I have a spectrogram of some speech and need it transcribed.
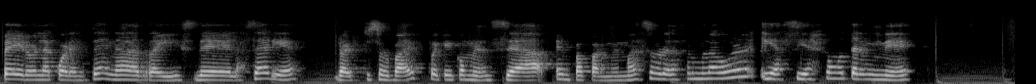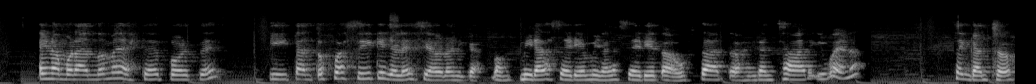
pero en la cuarentena, a raíz de la serie Drive to Survive, fue que comencé a empaparme más sobre la Fórmula 1 y así es como terminé enamorándome de este deporte. Y tanto fue así que yo le decía a Verónica, "Vamos, mira la serie, mira la serie, te va a gustar, te vas a enganchar. Y bueno, se enganchó.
